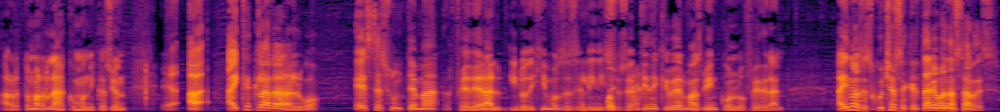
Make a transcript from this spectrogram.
a retomar la comunicación. Eh, hay que aclarar algo. Este es un tema federal y lo dijimos desde el inicio. O sea, tiene que ver más bien con lo federal. Ahí nos escucha, secretario. Buenas tardes.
